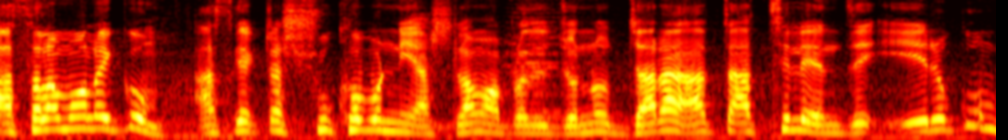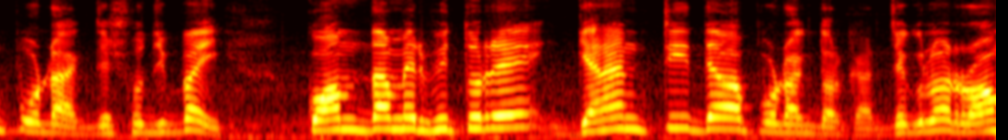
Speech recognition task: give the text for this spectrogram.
আসসালামু আলাইকুম। আজকে একটা সুখবর নিয়ে আসলাম আপনাদের জন্য। যারা চাচ্ছিলেন যে এরকম প্রোডাক্ট যে সজীব ভাই কম দামের ভিতরে গ্যারান্টি দেওয়া প্রোডাক্ট দরকার, যেগুলো রং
